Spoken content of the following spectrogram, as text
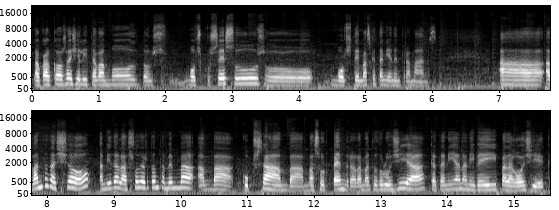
la qual cosa agilitava molt doncs, molts processos o molts temes que tenien entre mans. A banda d'això, a mi de la Soderton també em va, em va copsar, em va, em va sorprendre la metodologia que tenien a nivell pedagògic.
